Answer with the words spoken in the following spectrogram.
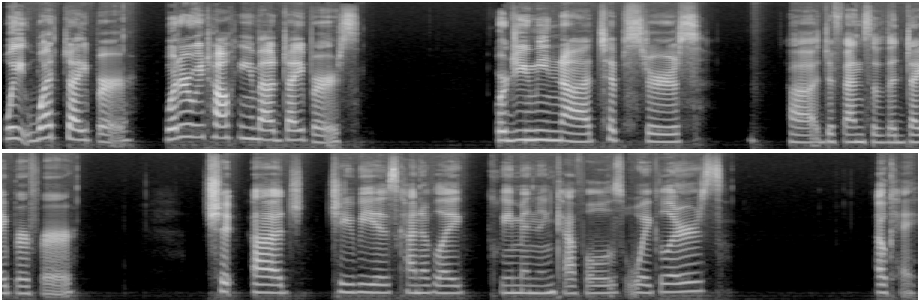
Wait, what diaper? What are we talking about diapers? Or do you mean uh, Tipster's uh, defense of the diaper fur? Ch- uh, Chibi is kind of like Kuihman and Keffals Wigglers. Okay.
